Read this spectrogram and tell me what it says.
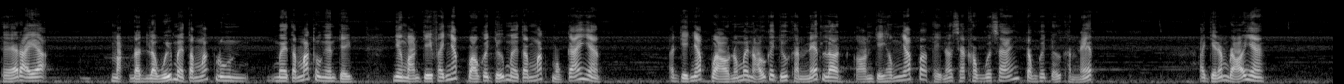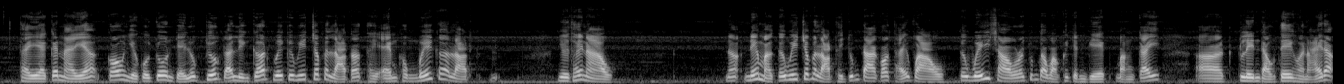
Thì ở đây á mặc định là quý metamask luôn metamask luôn nha anh chị. Nhưng mà anh chị phải nhấp vào cái chữ metamask một cái nha. Anh chị nhấp vào nó mới nổi cái chữ thành nét lên. Còn anh chị không nhấp á, thì nó sẽ không có sáng trong cái chữ thành nét anh chị nắm rõ nha thì à, cái này á có nhiều cô chú anh chị lúc trước đã liên kết với cái viết chấp với lạch đó thì em không biết á, là như thế nào. Nó, nếu mà cái quý chấm với lạch thì chúng ta có thể vào cái quý sau đó chúng ta vào cái trình duyệt bằng cái à, uh, clean đầu tiên hồi nãy đó.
